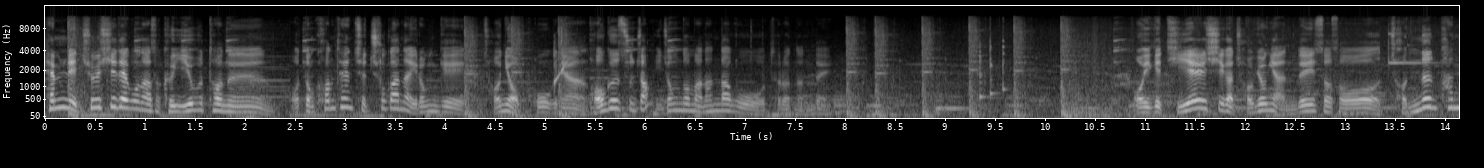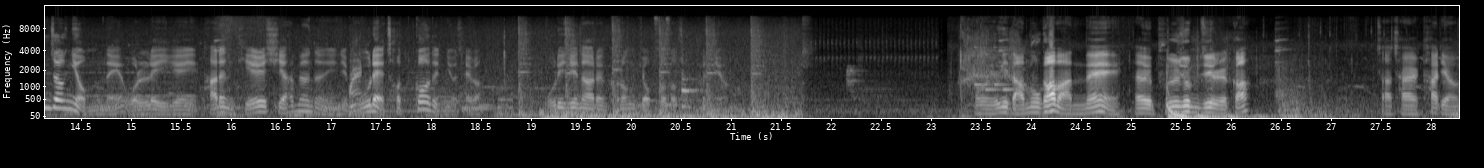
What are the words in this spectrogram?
Hamlet 출시되고 나서 그 이후부터는 어떤 컨텐츠 추가나 이런 게 전혀 없고 그냥 버그 수정? 이 정도만 한다고 들었는데 어 이게 DLC가 적용이 안 돼 있어서 젖는 판정이 없네. 원래 이게 다른 DLC 하면은 이제 물에 젖거든요 제가. 오리지널은 그런 게 없어서 좋군요. 어 여기 나무가 많네. 자 여기 불 좀 지를까? 자 잘 타렴.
